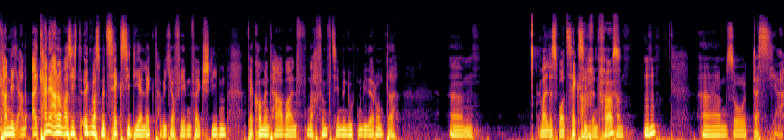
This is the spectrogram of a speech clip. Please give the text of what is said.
kann nicht, an, äh, keine Ahnung, was ich, irgendwas mit sexy Dialekt habe ich auf jeden Fall geschrieben. Der Kommentar war nach 15 Minuten wieder runter. Ähm, weil das Wort sexy Ach, drin vorkam. Mhm. Ähm, so, das, ja.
